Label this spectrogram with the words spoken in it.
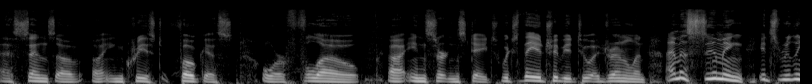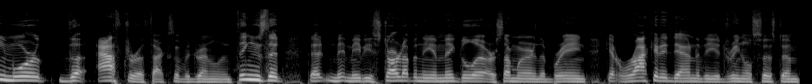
a sense of uh, increased focus or flow uh, in certain states, which they attribute to adrenaline. I'm assuming it's really more the after effects of adrenaline, things that that maybe start up in the amygdala or somewhere in the brain, get rocketed down to the adrenal system.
